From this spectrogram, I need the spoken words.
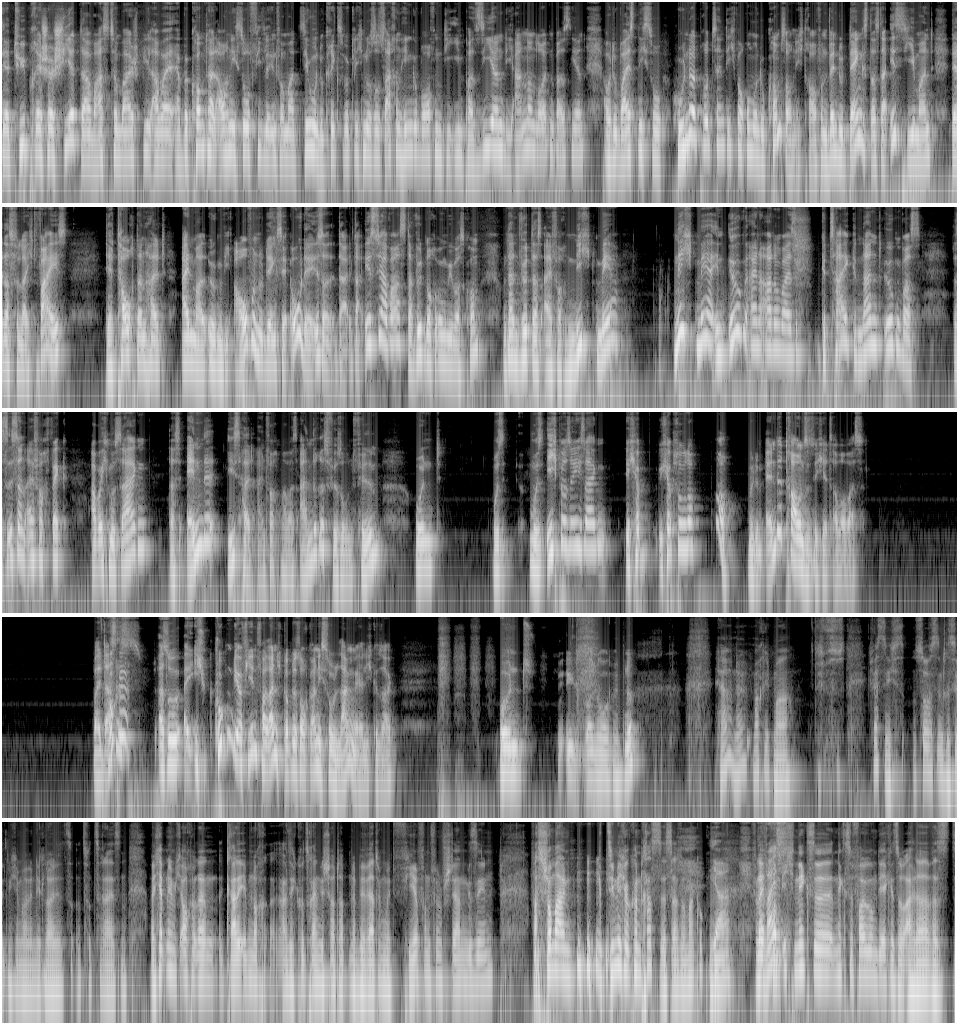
der Typ recherchiert da was zum Beispiel, aber er bekommt halt auch nicht so viele Informationen. Du kriegst wirklich nur so Sachen hingeworfen, die ihm passieren, die anderen Leuten passieren, aber du weißt nicht so hundertprozentig warum und du kommst auch nicht drauf. Und wenn du denkst, dass da ist jemand, der das vielleicht weiß, der taucht dann halt einmal irgendwie auf und du denkst dir, oh, der ist, da, da ist ja was, da wird noch irgendwie was kommen. Und dann wird das einfach nicht mehr, nicht mehr in irgendeiner Art und Weise gezeigt, genannt, irgendwas. Das ist dann einfach weg. Aber ich muss sagen, das Ende ist halt einfach mal was anderes für so einen Film. Und muss, muss ich persönlich sagen, ich habe ich hab so gesagt, oh, mit dem Ende trauen sie sich jetzt aber was. Weil das okay. ist. Also, äh, ich gucke die auf jeden Fall an. Ich glaube, das ist auch gar nicht so lang, ehrlich gesagt. Und, also, ne? Ja, ne, mach ich mal. Ich, ich weiß nicht, sowas interessiert mich immer, wenn die Leute zu, zu zerreißen. Weil ich habe nämlich auch dann gerade eben noch, als ich kurz reingeschaut habe, eine Bewertung mit vier von fünf Sternen gesehen. Was schon mal ein ziemlicher Kontrast ist. Also mal gucken. Ja. Vielleicht komme ich nächste, nächste Folge um die Ecke so, Alter, was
